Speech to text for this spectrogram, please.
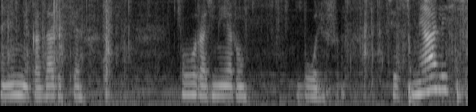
они мне казались по размеру больше. Все смялись.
